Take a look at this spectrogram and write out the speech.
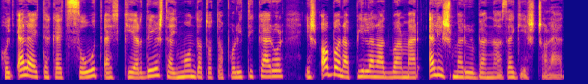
hogy elejtek egy szót, egy kérdést, egy mondatot a politikáról, és abban a pillanatban már elismerül benne az egész család.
